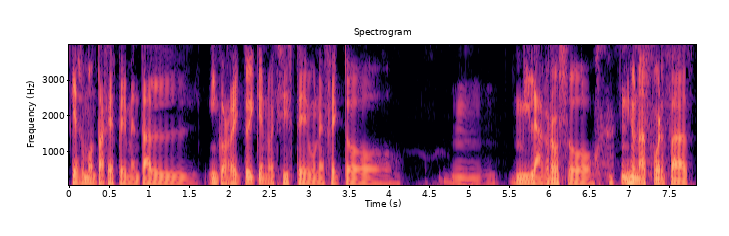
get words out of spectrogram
que es un montaje experimental incorrecto y que no existe un efecto mm, milagroso ni unas fuerzas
